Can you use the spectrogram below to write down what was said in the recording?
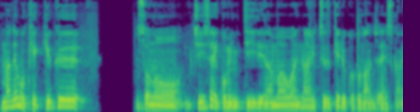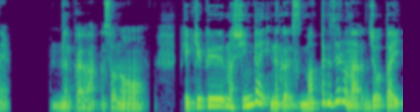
まあでも結局、その、小さいコミュニティでナンバーワンになり続けることなんじゃないですかね。なんか、その、結局、まあ信頼、なんか全くゼロな状態っ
